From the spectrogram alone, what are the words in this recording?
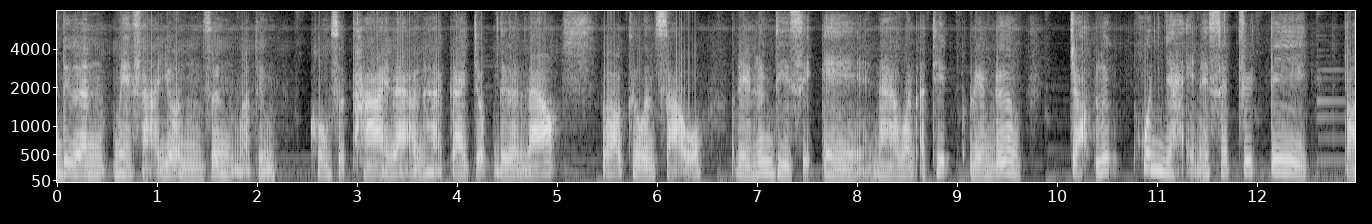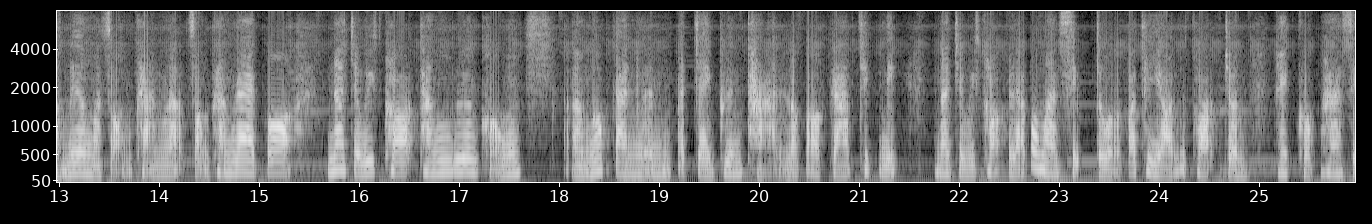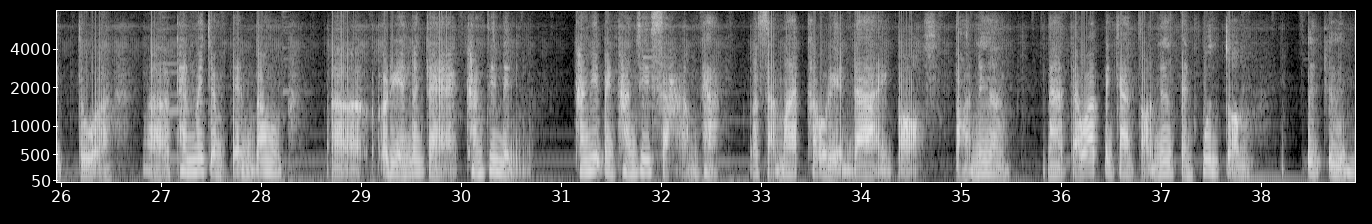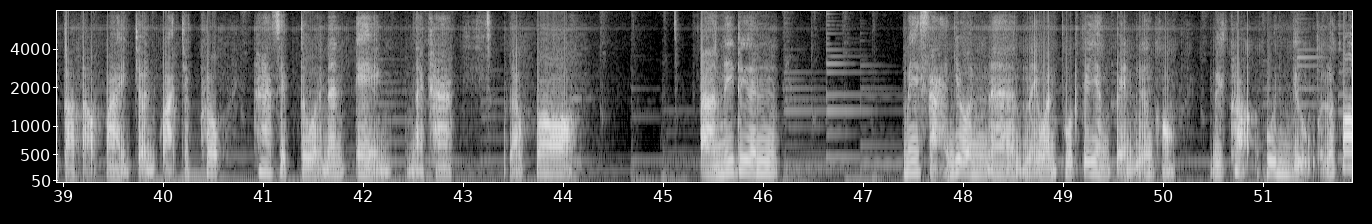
เดือนเมษายน ซึ่งมาถึงโค้งสุดท้ายแล้วนะคะใกล้จบเดือนแล้ว ก็คือวันเสาร์เรียนเรื่อง DCA นะะวันอาทิตย์เรียนเรื่องเจาะลึกหุ้นใหญ่ใน Set 50 ต่อเนื่องมา 2 ครั้งแล้ว 2 ครั้งแรกก็น่าจะวิเคราะห์ทั้งเรื่องของ งบการเงินปัจจัยพื้นฐาน แล้วก็กราฟเทคนิค น่าจะวิเคราะห์ไปแล้วประมาณ 10 ตัว ก็ทยอยวิเคราะห์จนให้ครบ 50 ตัว ท่านไม่จำเป็นต้องเอเรียนตั้งแต่ครั้งที่ 1 ครั้งนี้เป็นครั้งที่ 3 ค่ะ ก็สามารถเข้าเรียนได้ก็ต่อเนื่องนะแต่ว่าเป็นการต่อเนื่องเป็นหุ้นตัวอื่นๆต่อๆไปจนกว่าจะครบ 50 ตัวนั่นเองนะคะ แล้วก็ในเดือน เมษายนนะในวันพุธก็ยังเป็นเรื่องของวิเคราะห์หุ้นอยู่ แล้วก็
